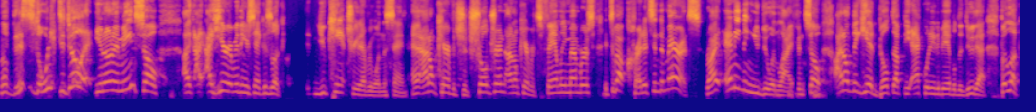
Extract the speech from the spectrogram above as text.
Look, this is the week to do it. You know what I mean? So I, I, I hear everything you're saying because look, you can't treat everyone the same. And I don't care if it's your children, I don't care if it's family members. It's about credits and demerits, right? Anything you do in life. And so I don't think he had built up the equity to be able to do that. But look,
